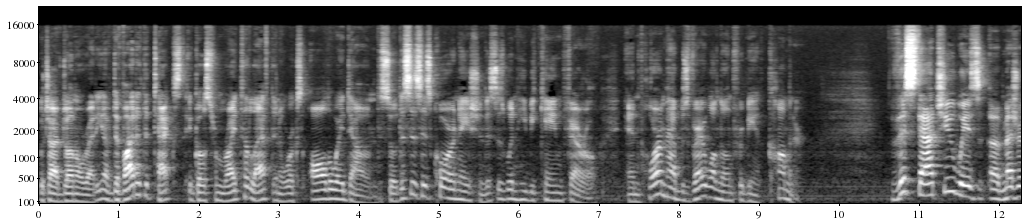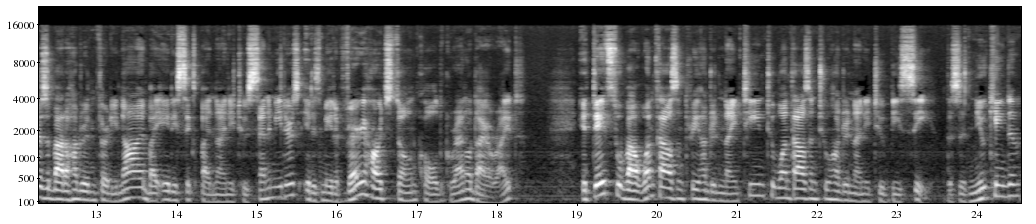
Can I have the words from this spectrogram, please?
which I've done already. I've divided the text. It goes from right to left and it works all the way down. So this is his coronation. This is when he became pharaoh. And Horemheb was very well known for being a commoner. This statue weighs uh, measures about 139 by 86 by 92 centimeters. It is made of very hard stone called granodiorite. It dates to about 1319 to 1292 BC. This is New Kingdom,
